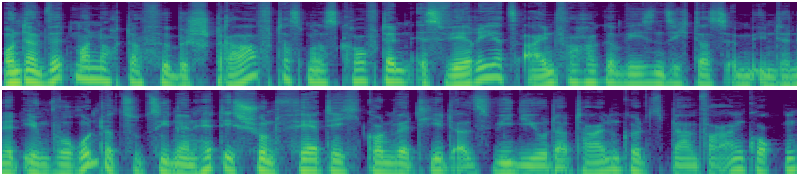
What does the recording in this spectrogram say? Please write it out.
und dann wird man noch dafür bestraft, dass man das kauft, denn es wäre jetzt einfacher gewesen, sich das im Internet irgendwo runterzuziehen. Dann hätte ich es schon fertig konvertiert als Videodateien, könnte es mir einfach angucken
